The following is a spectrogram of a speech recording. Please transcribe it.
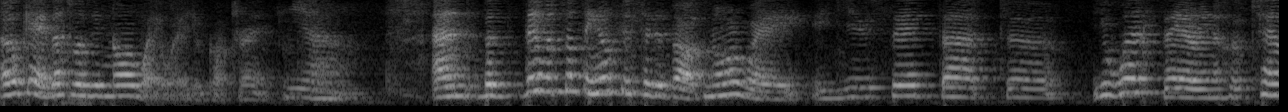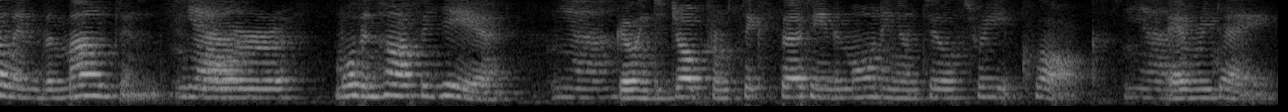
Okay, that was in Norway where you got raped. Yeah. And but there was something else you said about Norway. You said that uh, you worked there in a hotel in the mountains Yeah. for more than half a year, Yeah. going to job from six thirty in the morning until three o'clock Yeah. every day.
